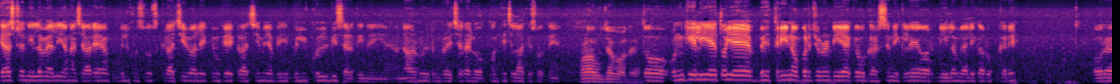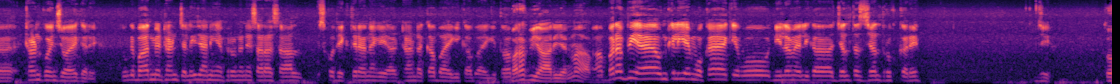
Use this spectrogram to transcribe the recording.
गेस्ट नीलम वैली आना चाह रहे हैं बिलखसूस कराची वाले क्योंकि कराची में अभी बिल्कुल भी सर्दी नहीं है। नॉर्मल टेम्परेचर है लोग पंखे चला के सोते हैं। थोड़ा ऊँचा बोले। तो उनके लिए तो ये बेहतरीन अपॉर्चुनिटी है कि वो घर से निकले और नीलम वैली का रुख करे और ठंड को इंजॉय करे। क्योंकि बाद में ठंड चली जानी है फिर उन्होंने सारा साल इसको देखते रहना कि यार ठंड कब आएगी कब आएगी। तो बर्फ़ भी आ रही है ना हाँ, बर्फ़ भी है उनके लिए मौका है कि वो नीलम वैली का जल्द अज जल्द रुख करे। जी। तो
